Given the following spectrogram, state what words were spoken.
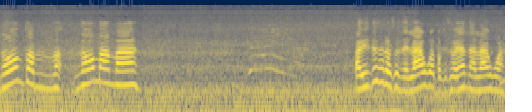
No, no, mamá. Aviéntaselos en el agua para que se vayan al agua.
